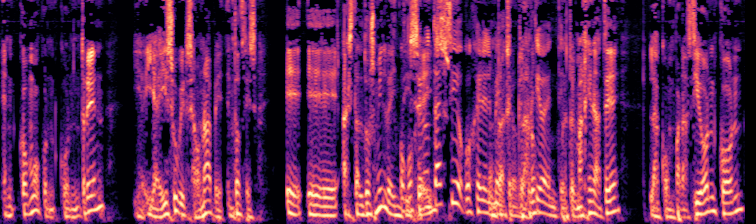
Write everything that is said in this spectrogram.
en, ¿cómo? Con, con tren y, ahí subirse a un ave. Entonces, eh, eh, hasta el 2026... O coger un taxi o coger el metro, claro, efectivamente. Pues imagínate la comparación con,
